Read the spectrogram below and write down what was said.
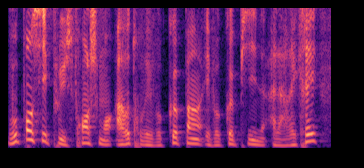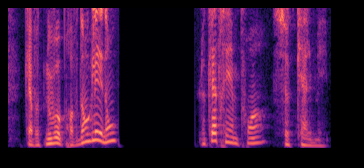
vous pensiez plus franchement à retrouver vos copains et vos copines à la récré qu'à votre nouveau prof d'anglais, non? Le quatrième point, se calmer.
